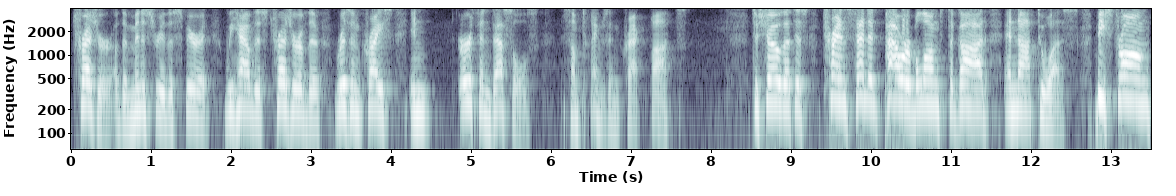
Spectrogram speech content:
treasure of the ministry of the Spirit. We have this treasure of the risen Christ in earthen vessels, sometimes in cracked pots, to show that this transcendent power belongs to God and not to us. Be strong,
